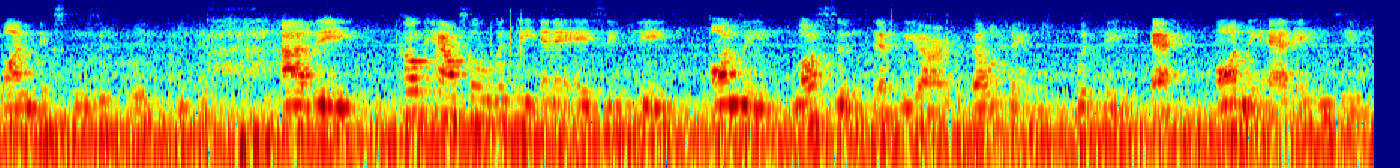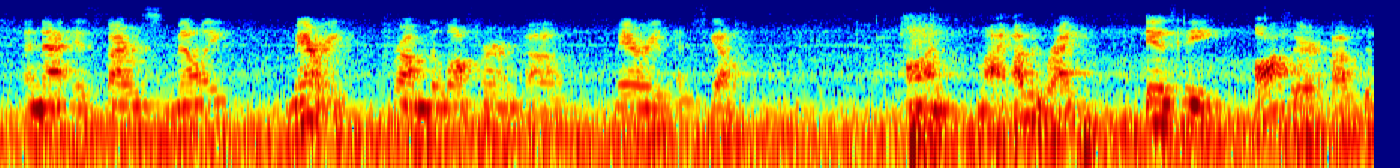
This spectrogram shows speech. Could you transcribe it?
one exclusive group. Uh, the co-counsel with the NAACP on the lawsuit that we are developing with the ad, on the ad agencies, and that is Cyrus Melly Mehri from the law firm of Mehri and Skalet. On my other right is the author of the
